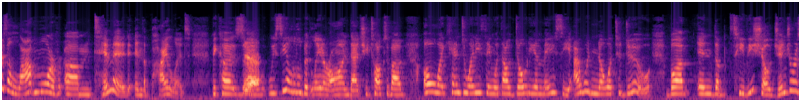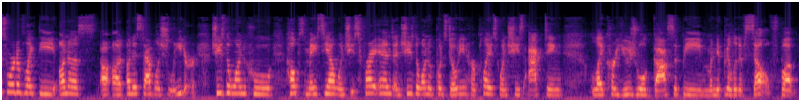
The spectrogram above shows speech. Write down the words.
is a lot more um, timid in the pilot because Yeah. uh, we see a little bit later on that she talks about, oh, I can't do anything without Dodie and Macy. I wouldn't know what to do. But in the TV show, Ginger is sort of like the unas- uh, uh, unestablished leader. She's the one who helps Macy out when she's frightened, and she's the one who puts Dodie in her place when she's acting like her usual gossipy, manipulative self. But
